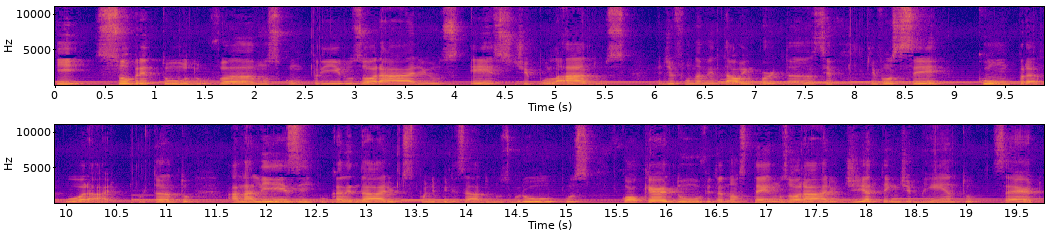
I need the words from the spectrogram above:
E, sobretudo, vamos cumprir os horários estipulados. É de fundamental importância que você cumpra o horário. Portanto, analise o calendário disponibilizado nos grupos Qualquer dúvida, nós temos horário de atendimento, certo?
